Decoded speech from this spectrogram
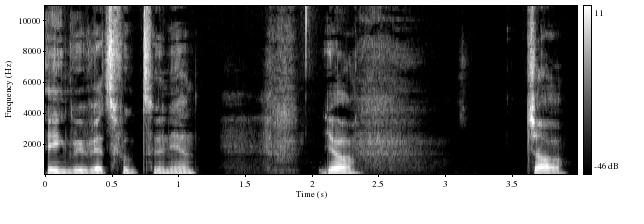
irgendwie wird's funktionieren. Ja. Ciao.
